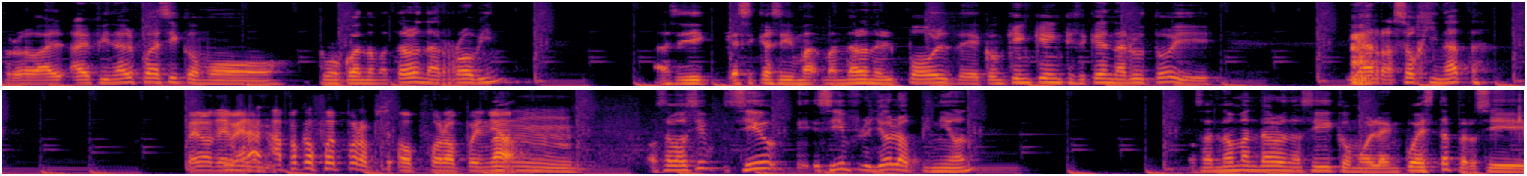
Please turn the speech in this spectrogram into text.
pero al, al final fue así como, como cuando mataron a Robin, así casi casi ma- mandaron el poll de con quién quieren que se quede Naruto y, y arrasó Hinata. Pero de veras. ¿a poco fue por, op- por opinión? O sea, sí, sí, sí influyó la opinión. O sea, no mandaron así como la encuesta, pero sí,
